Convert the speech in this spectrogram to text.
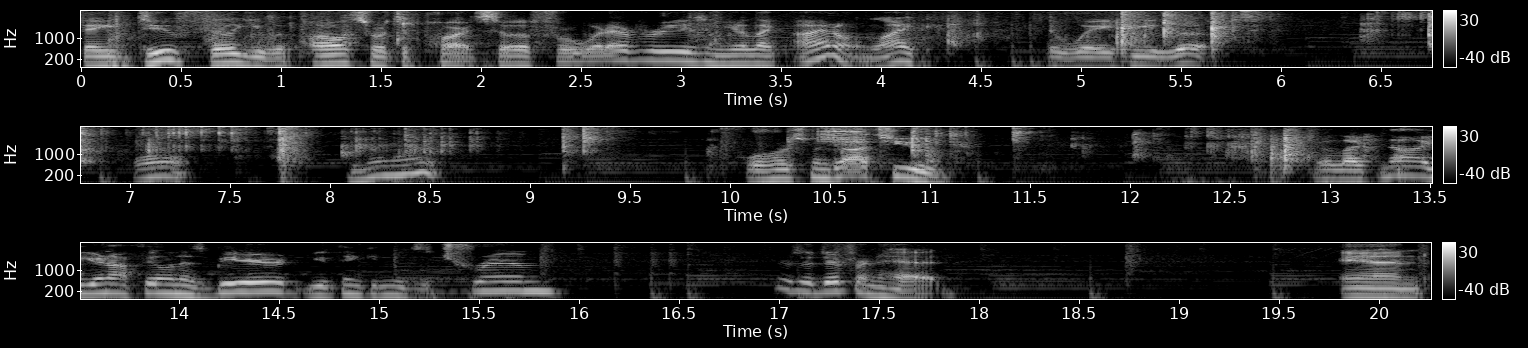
They do fill you with all sorts of parts. So if for whatever reason you're like, I don't like the way he looked, well, you know what? Four Horsemen got you. They're like, nah, you're not feeling his beard. You think he needs a trim. There's a different head. And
